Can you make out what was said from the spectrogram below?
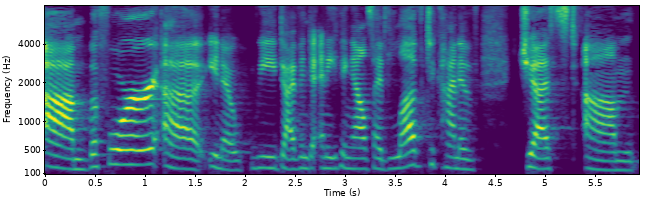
um, before uh, you know we dive into anything else i'd love to kind of just um,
